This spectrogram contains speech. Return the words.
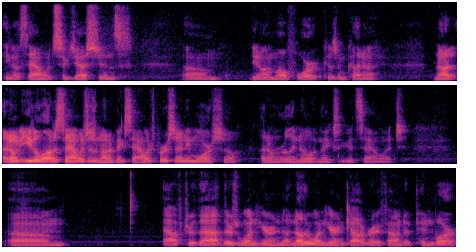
you know, sandwich suggestions, um, you know, I'm all for it because I'm kind of not, I don't eat a lot of sandwiches. I'm not a big sandwich person anymore. So I don't really know what makes a good sandwich. Um, after that, there's one here, in, another one here in Calgary I found at Pin Bar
